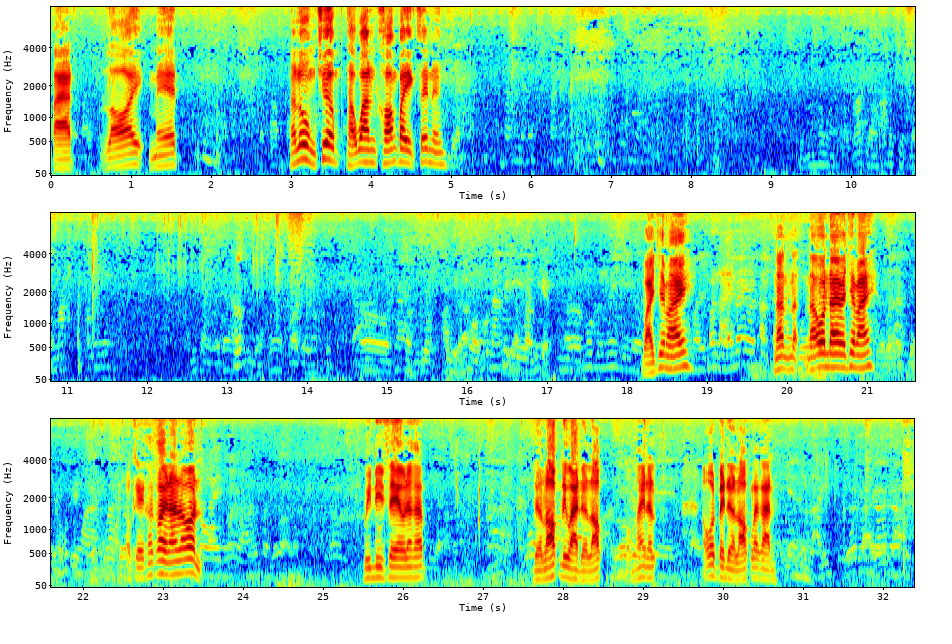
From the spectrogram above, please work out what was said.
800เมตรนะลุงเชือกถาวันคล้องไปอีกเส้นหนึ่งไหวใช่ไหมนั่นน้าอ้นได้ไหมใช่ไหม โอเค ค่อยๆนะน้าอ้น วินดีเซลนะครับ เดอะล็อกดีกว่าเดอะล็อก ผมให้นะน้าอ้นเป็นเดอะล็อกแล้วกัน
